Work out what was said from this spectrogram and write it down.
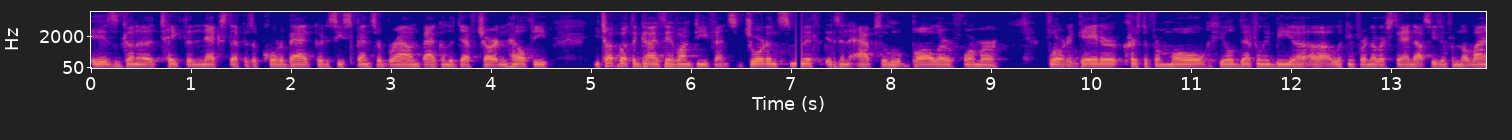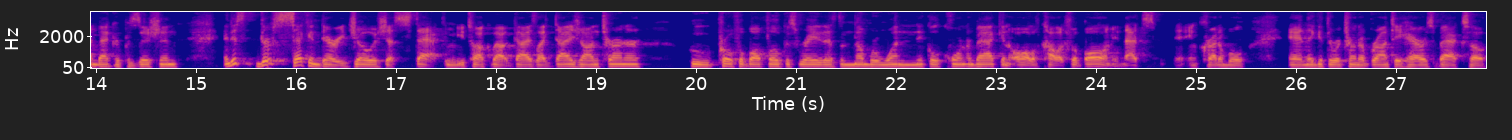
is going to take the next step as a quarterback. Good to see Spencer Brown back on the depth chart and healthy. You talk about the guys they have on defense. Jordan Smith is an absolute baller, former Florida Gator. Kristopher Moll, he'll definitely be uh, uh, looking for another standout season from the linebacker position. And this, their secondary, Joe, is just stacked. I mean, you talk about guys like Dijon Turner, who Pro Football Focus rated as the number one nickel cornerback in all of college football. I mean, that's incredible. And they get the return of Brontae Harris back. So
